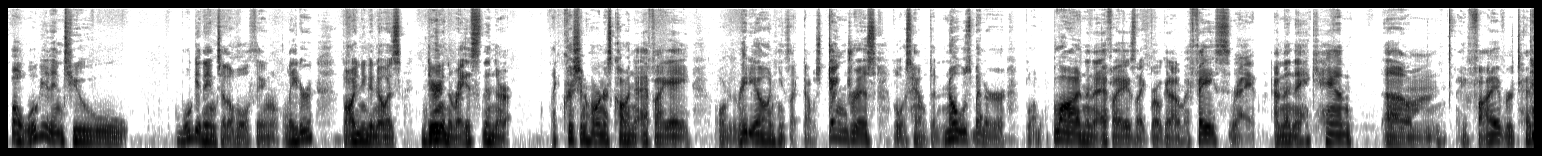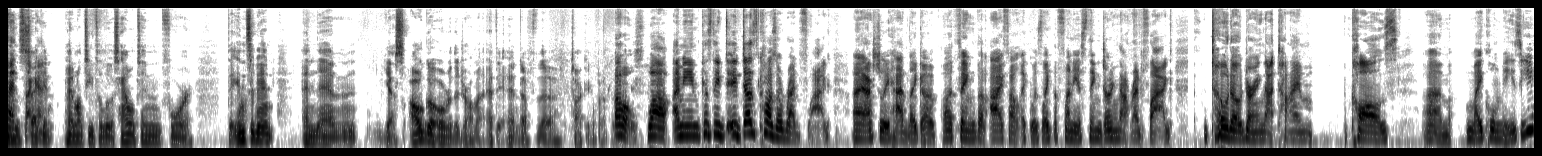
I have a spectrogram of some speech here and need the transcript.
Oh, we'll get into we'll get into the whole thing later. But all you need to know is during the race, then they're like Christian Horner's calling the FIA over the radio, and he's like, "That was dangerous. Lewis Hamilton knows better." Blah blah blah. And then the FIA is like, "Bro, get out of my face." right And then they can um a five or ten, 10 second second. penalty to Lewis Hamilton for the incident, and then yes, I'll go over the drama at the end of the talking about the Oh, race. well, I mean, because they it does cause a red flag. I actually had like a, a thing that I felt like was like the funniest thing during that red flag. Toto during that time calls um Michael Masi.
